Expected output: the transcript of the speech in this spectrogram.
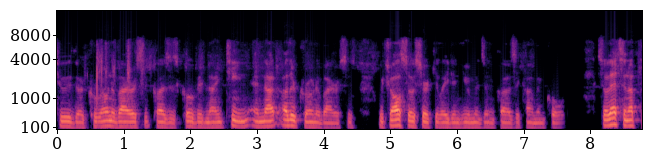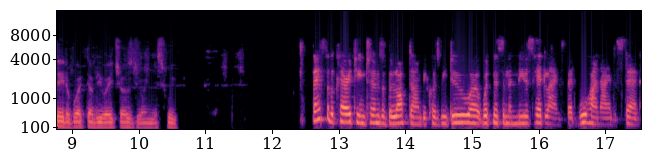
to the coronavirus that causes COVID 19 and not other coronaviruses, which also circulate in humans and cause a common cold. So that's an update of what WHO is doing this week. Thanks for the clarity in terms of the lockdown, because we do uh, witness in the news headlines that Wuhan, I understand,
